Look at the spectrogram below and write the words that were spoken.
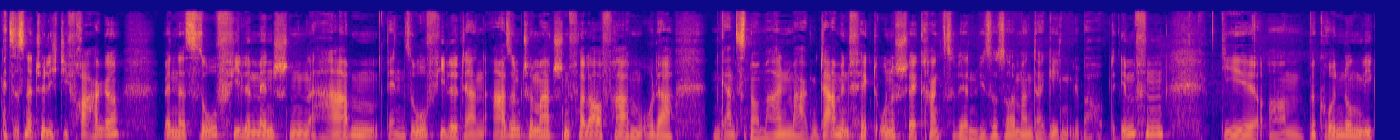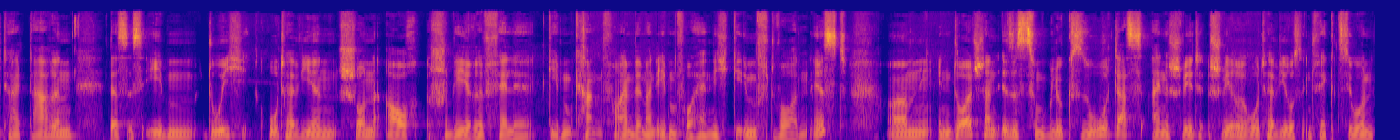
Jetzt ist natürlich die Frage, wenn das so viele Menschen haben, wenn so viele dann asymptomatischen Verlauf haben oder einen ganz normalen Magen-Darm-Infekt, ohne schwer krank zu werden, wieso soll man dagegen überhaupt impfen? Die ähm, Begründung liegt halt darin, dass es eben durch Rotaviren schon auch schwere Fälle geben kann, vor allem wenn man eben vorher nicht geimpft worden ist. Ähm, in Deutschland ist es zum Glück so, dass eine schwere, schwere Rotavirus-Infektion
